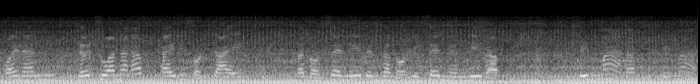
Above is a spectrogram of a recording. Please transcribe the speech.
เพราะฉะนั้นเชิญชวนนะครับ ใครที่สนใจถนนเส้นนี้เป็นถนนอีกเส้นหนึ่งที่แบบฟินมากครับฟินมาก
